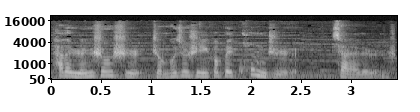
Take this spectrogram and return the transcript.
他的人生是整个就是一个被控制下来的人生。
